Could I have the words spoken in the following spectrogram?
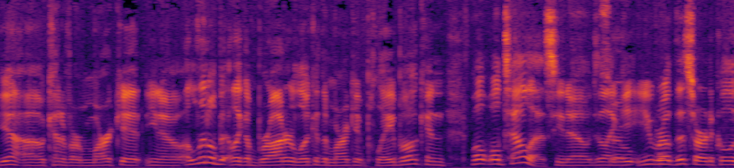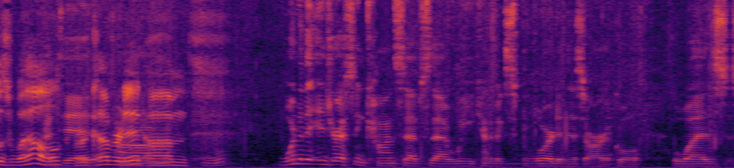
Yeah, uh, kind of our market. You know, a little bit like a broader look at the market playbook, and well, well, tell us. You know, like So- you, you wrote this article as well, or covered it. um, Um, One of the interesting concepts that we kind of explored in this article was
